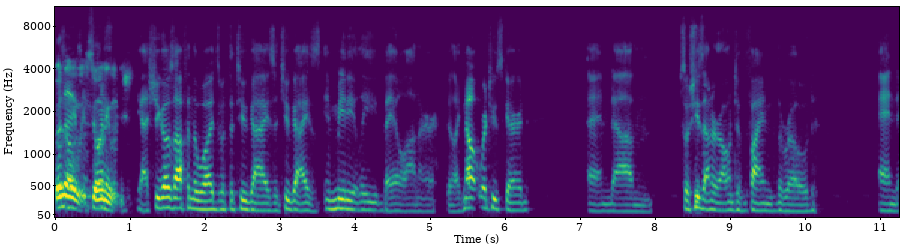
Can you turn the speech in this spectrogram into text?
But So- anyway, so anyway, yeah, she goes off in the woods with the two guys. The two guys immediately bail on her. They're like, "No, we're too scared," and um, so she's on her own to find the road. And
